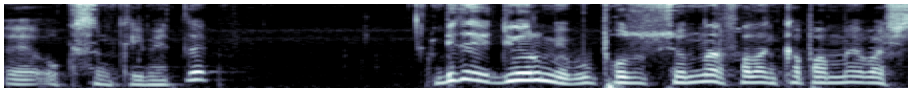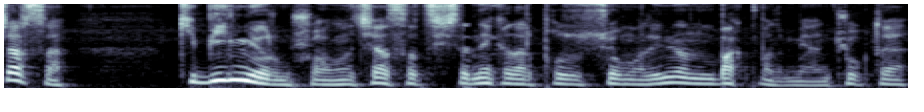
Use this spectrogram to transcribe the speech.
e, o kısım kıymetli. Bir de diyorum ya bu pozisyonlar falan kapanmaya başlarsa ki bilmiyorum şu an açığa satışta ne kadar pozisyon var inanın bakmadım yani çok da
